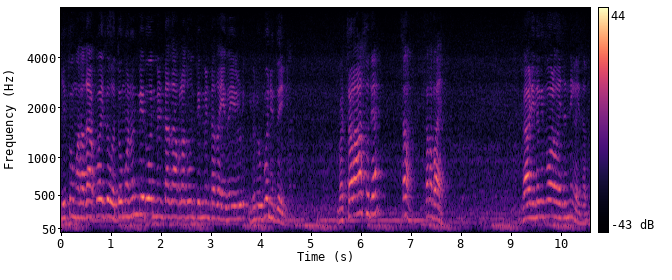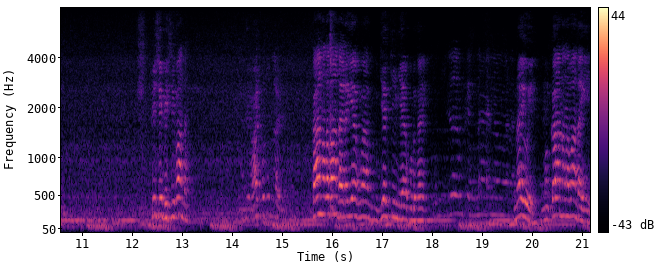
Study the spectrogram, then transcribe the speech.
ही तुम्हाला दाखवायचं होतं म्हणून मी दोन मिनिटाचा आपला दोन तीन मिनिटाचा व्हिडिओ बनवतोय. बरं चला असू द्या. चला चला बाय. गाडी लगेच वळवायचं निघायचं आपण पिशी पिशी बांधा. कानाला बांधायला घ्या जर्किंग घ्या कुठं काय. नाही होय मग कानाला बांधा घे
